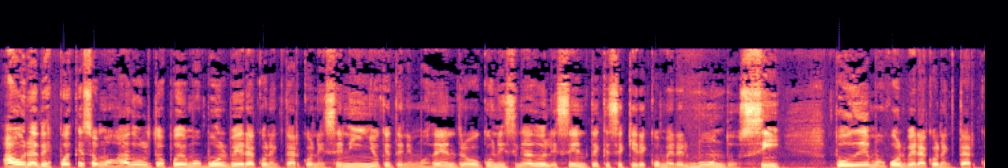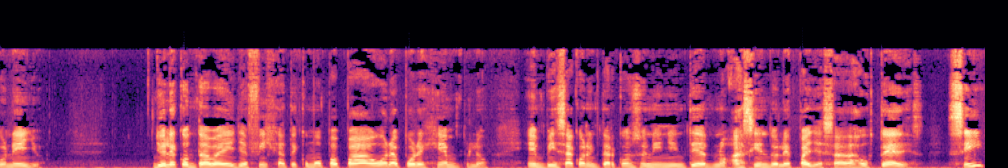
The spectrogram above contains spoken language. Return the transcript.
Ahora, después que somos adultos, podemos volver a conectar con ese niño que tenemos dentro o con ese adolescente que se quiere comer el mundo. Sí, podemos volver a conectar con ello. Yo le contaba a ella, fíjate cómo papá ahora, por ejemplo, empieza a conectar con su niño interno haciéndoles payasadas a ustedes. ¿Sí?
